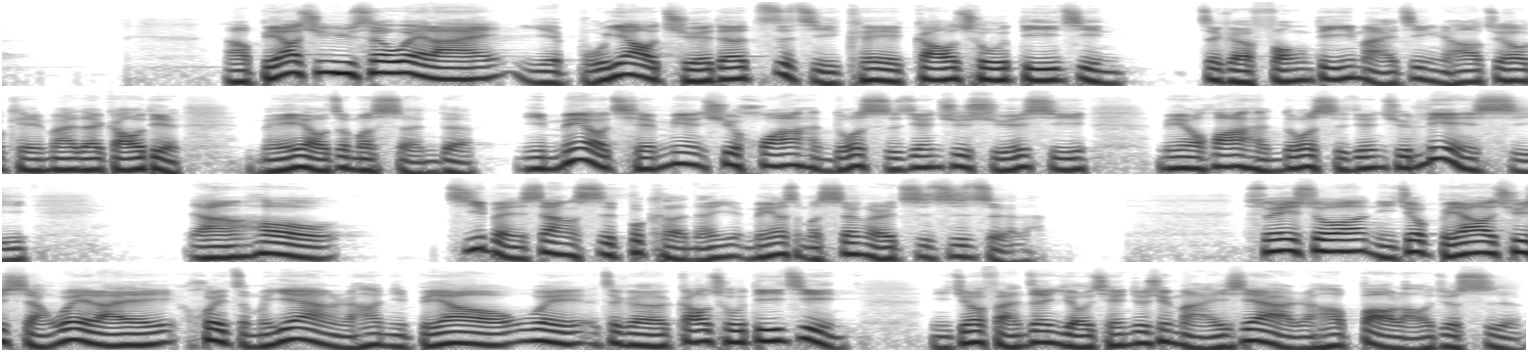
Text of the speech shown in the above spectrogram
然后不要去预测未来，也不要觉得自己可以高出低进，这个逢低买进，然后最后可以卖在高点，没有这么神的。你没有前面去花很多时间去学习，没有花很多时间去练习，然后。基本上是不可能，也没有什么生而知之者了。所以说，你就不要去想未来会怎么样，然后你不要为这个高出低进，你就反正有钱就去买一下，然后抱牢就是。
